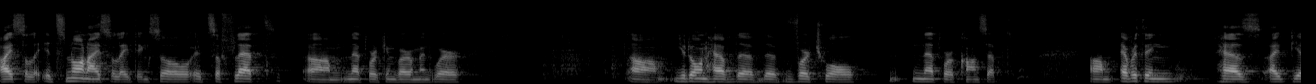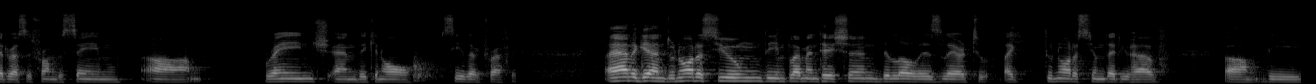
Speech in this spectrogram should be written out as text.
isolate, it's non-isolating. So it's a flat um, network environment where um, you don't have the, the virtual network concept. Um, everything has IP addresses from the same um, range and they can all see their traffic. And again, do not assume the implementation below is layer two. Like, do not assume that you have um, the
